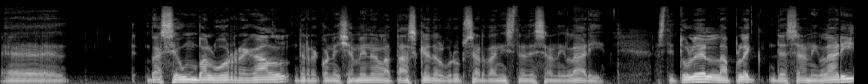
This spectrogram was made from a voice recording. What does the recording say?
Eh, va ser un valuós regal de reconeixement a la tasca del grup sardanista de Sant Hilari. Es titula La plec de Sant Hilari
